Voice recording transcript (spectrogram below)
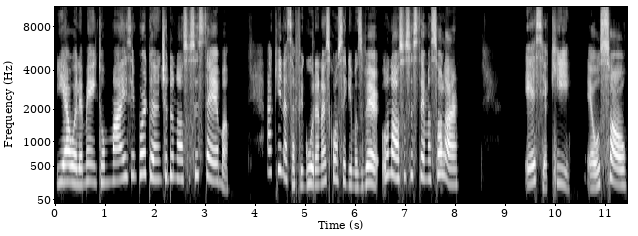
e é o elemento mais importante do nosso sistema. Aqui nessa figura, nós conseguimos ver o nosso sistema solar. Esse aqui é o Sol.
